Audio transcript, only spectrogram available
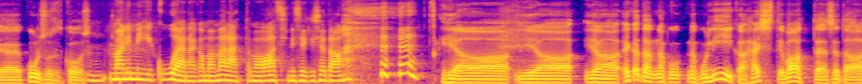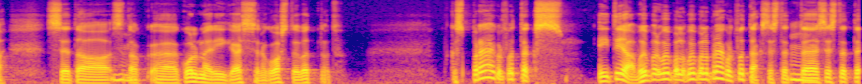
äh, kuulsused koos. -hmm. ma olin mingi kuuene, aga ma mäletan, ma vaatasin isegi seda ja, ja, ja ega ta nagu, nagu liiga hästi vaataja seda, seda mm, -hmm. seda äh, kolme riigi asja nagu vastu ei võtnud. kas praegult võtaks? ei tea, võib-olla, võib-olla, võib-olla praegult võtaks, sest et mm, -hmm. sest et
